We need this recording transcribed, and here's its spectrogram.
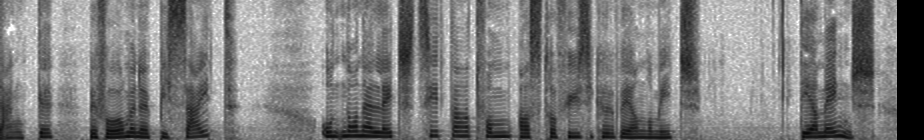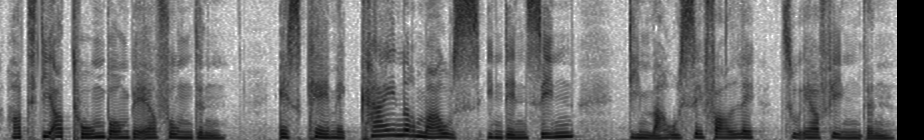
denken, bevor man etwas sagt. Und noch ein letztes Zitat vom Astrophysiker Werner Mitsch. Der Mensch hat die Atombombe erfunden. Es käme keiner Maus in den Sinn, die Mausefalle zu erfinden.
